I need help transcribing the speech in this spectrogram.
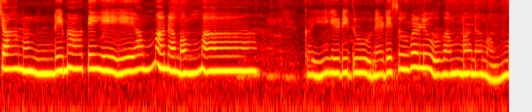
ಚಾಮುಂಡಿ ಮಾತೆಯೇ ಅಮ್ಮ ನಮ್ಮಮ್ಮ ಕೈ ಹಿಡಿದು ನಡೆಸುವಳು ಅಮ್ಮ ನಮ್ಮಮ್ಮ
